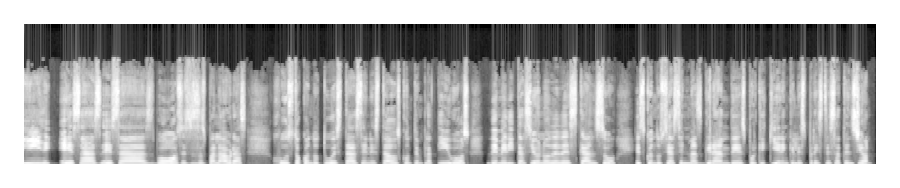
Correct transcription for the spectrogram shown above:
Y esas, esas voces, esas palabras, justo cuando tú estás en estados contemplativos de meditación o de descanso, es cuando se hacen más grandes porque quieren que les prestes atención.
